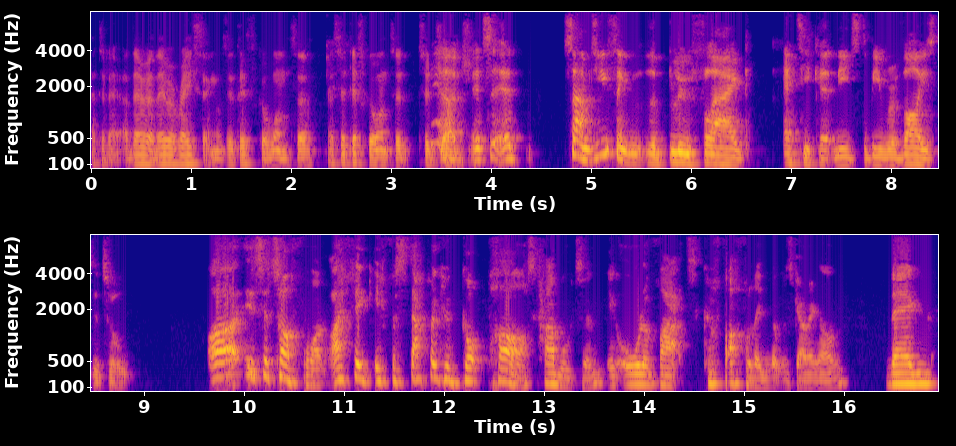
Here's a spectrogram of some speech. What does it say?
I don't know. They were, they were racing. It was a difficult one to, it's a difficult one to, to Yeah, judge. It's it, Sam. Do you think the blue flag etiquette needs to be revised at all? Uh, it's a tough one. I think if Verstappen had got past Hamilton in all of that kerfuffling that was going on, then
